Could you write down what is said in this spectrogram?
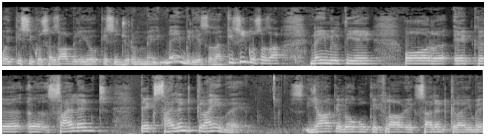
कोई किसी को सज़ा मिली हो, किसी जुर्म में नहीं मिली है सज़ा। किसी को सज़ा नहीं मिलती है। और एक साइलेंट एक साइलेंट क्राइम है। यहाँ के लोगों के ख़िलाफ़ एक साइलेंट क्राइम है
